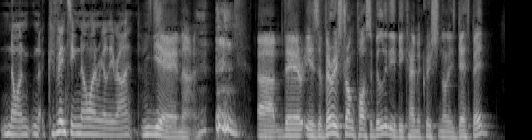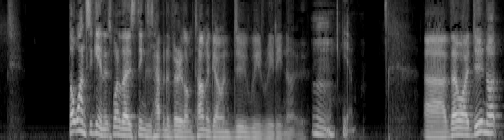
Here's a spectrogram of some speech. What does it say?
No one, convincing no one really, right? Yeah, no. um, there is a very strong possibility he became a Christian on his deathbed. But once again, it's one of those things that happened a very long time ago, and do we really know? Yeah. Uh, though I do not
